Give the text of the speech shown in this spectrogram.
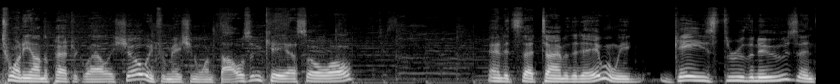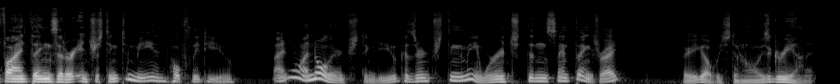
Three twenty on the Patrick Lally Show. Information one thousand KSOO. And it's that time of the day when we gaze through the news and find things that are interesting to me and hopefully to you. I know I know they're interesting to you because they're interesting to me, and we're interested in the same things, right? There you go. We still don't always agree on it.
